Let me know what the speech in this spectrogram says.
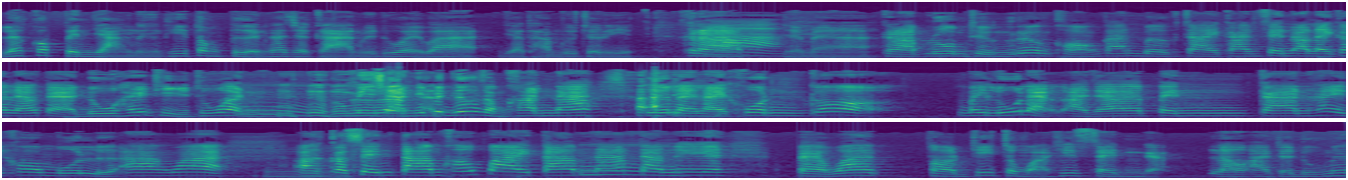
แล้วก็เป็นอย่างหนึ่งที่ต้องเตือนข้าราชการไว้ด้วยว่าอย่าทำทุจริตครับค่ะใช่ไหมฮะครับรวมถึงเรื่องของการเบิกจ่ายการเซ็นอะไรก็แล้วแต่ดูให้ถี่ถ้วนอืมคืออันนี้เป็นเรื่องสำคัญนะคือหลาย ๆ คนก็ ไม่รู้แหละ อาจจะเป็นการให้ข้อมูลหรืออ้างว่าอืมอะก็เซ็นตามเขาไปตามอืมน้ำตามนี่แปลว่าตอนที่จังหวะที่เซ็นเนี่ยเราอาจจะดูไม่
